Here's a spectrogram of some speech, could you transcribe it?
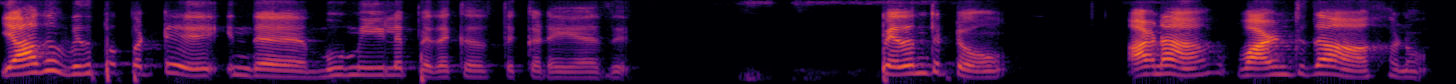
யாரும் விருப்பப்பட்டு இந்த பூமியில பிறக்கிறது கிடையாது. பிறந்துட்டோம். ஆனா வாழ்ந்துதான் ஆகணும்.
